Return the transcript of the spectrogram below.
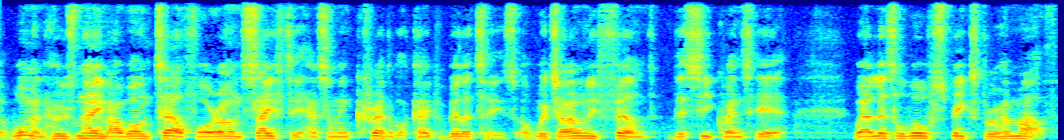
The woman whose name I won't tell for her own safety has some incredible capabilities, of which I only filmed this sequence here, where Little Wolf speaks through her mouth.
